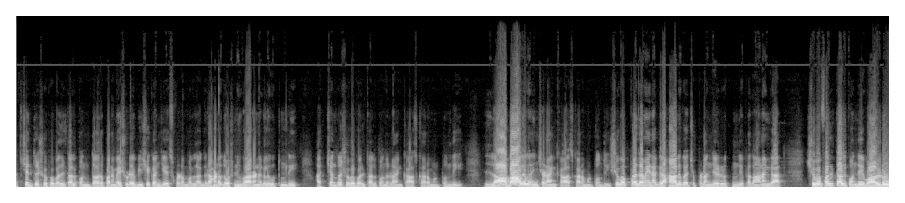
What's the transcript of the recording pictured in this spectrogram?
అత్యంత శుభ ఫలితాలు పొందుతారు. పరమేశ్వరుడు అభిషేకం చేసుకోవడం వల్ల గ్రహణ దోష నివారణ కలుగుతుంది. అత్యంత శుభ ఫలితాలు పొందడానికి ఆస్కారం ఉంటుంది. లాభాలు గణించడానికి ఆస్కారం ఉంటుంది. శుభప్రదమైన గ్రహాలుగా చెప్పడం జరుగుతుంది. ప్రధానంగా శుభ ఫలితాలు పొందే వాళ్ళు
